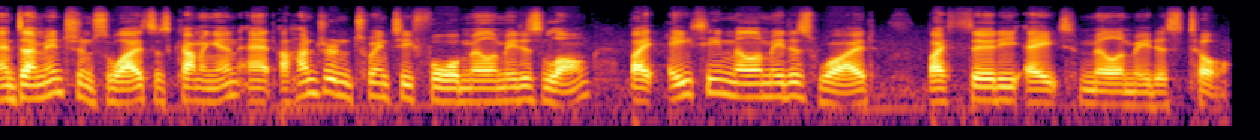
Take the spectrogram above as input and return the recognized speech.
and dimensions-wise, it's coming in at 124 millimeters long, by 80 millimeters wide by 38 millimeters tall.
